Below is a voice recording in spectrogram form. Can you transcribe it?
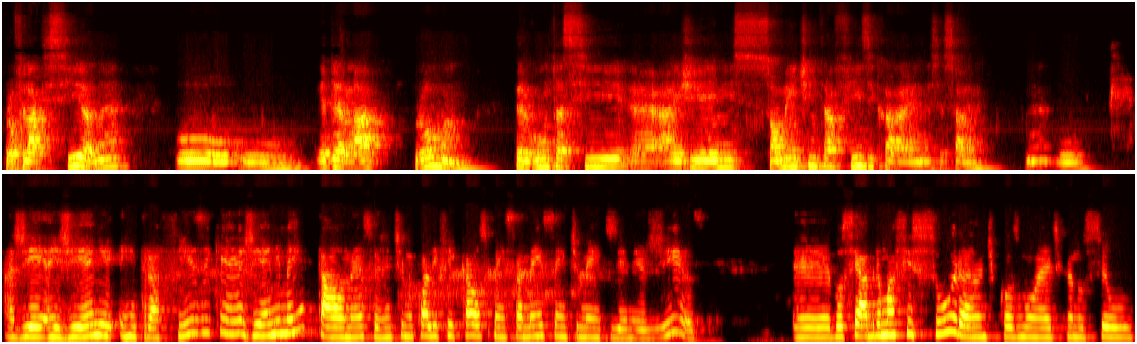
profilaxia, né, o, o Ederlab Proman pergunta se é, a higiene somente intrafísica é necessária. Né, a higiene intrafísica é a higiene mental, né? Se a gente não qualificar os pensamentos, sentimentos e energias, é, você abre uma fissura anticosmoética no seu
